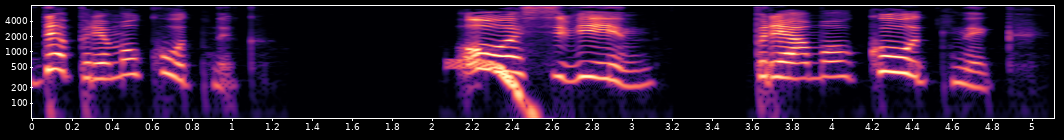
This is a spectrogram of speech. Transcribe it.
Де прямокутник? Ось він. Прямокутник.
